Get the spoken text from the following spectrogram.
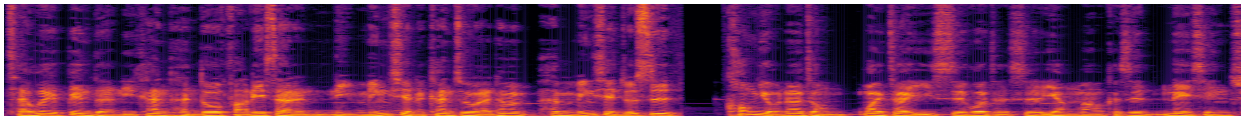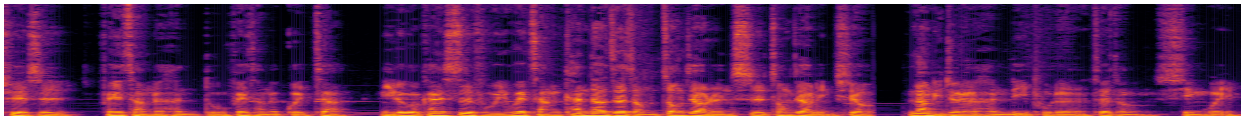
才会变得。你看很多法利赛人，你明显的看出来，他们很明显就是空有那种外在仪式或者是样貌，可是内心却是非常的狠毒，非常的诡诈。你如果看四福音，会常看到这种宗教人士、宗教领袖，让你觉得很离谱的这种行为。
